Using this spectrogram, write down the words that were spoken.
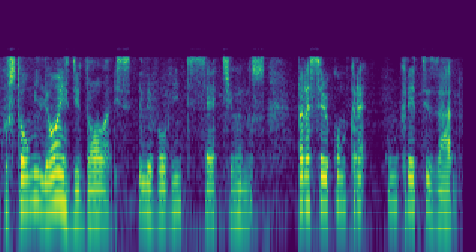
Custou milhões de dólares e levou 27 anos para ser concre concretizado.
